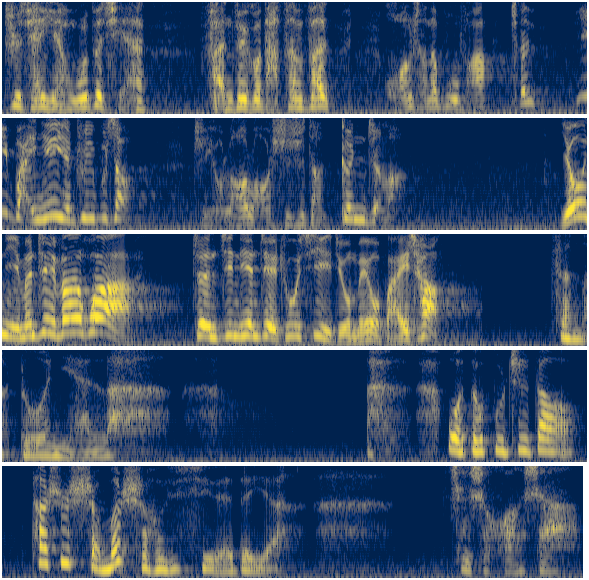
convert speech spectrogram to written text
之前眼窝子浅，反对过打三番，皇上的步伐，臣一百年也追不上，只有老老实实的跟着了。有你们这番话，朕今天这出戏就没有白唱。这么多年了，我都不知道他是什么时候学的呀。这是皇上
